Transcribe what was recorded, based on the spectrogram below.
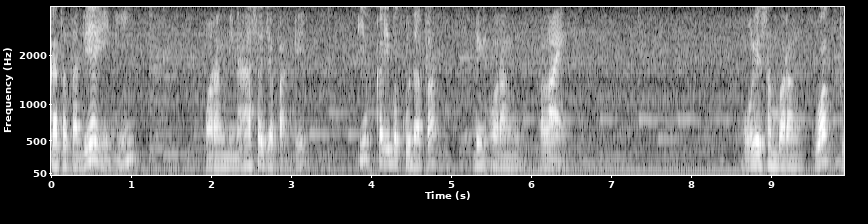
Kata tabea ini orang Minahasa saja pakai tiap kali baku dapat dengan orang lain boleh sembarang waktu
